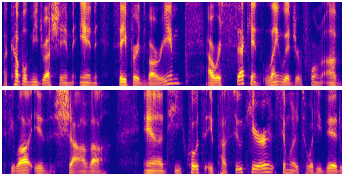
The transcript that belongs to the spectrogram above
a couple midrashim in Sefer Dvarim. Our second language or form of tefillah is sha'ava. And he quotes a pasuk here, similar to what he did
